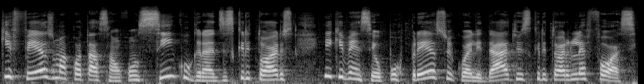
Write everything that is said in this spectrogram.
que fez uma cotação com cinco grandes escritórios e que venceu por preço e qualidade o escritório Lefosse,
